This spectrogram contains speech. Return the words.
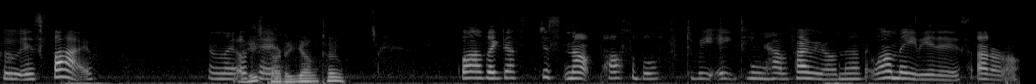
who is five. And like, He okay. started young too. Well, I was like, that's just not possible f- to be 18 and have a five year old. And I was like, well, maybe it is. I don't know.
